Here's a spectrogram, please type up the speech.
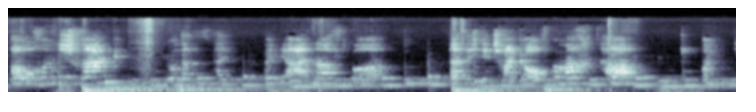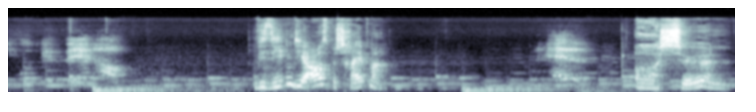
auch ein Schrank, nur dass es halt bei mir anders war, dass ich den Schrank aufgemacht habe und die Wut gesehen habe. Wie sieht denn die aus? Beschreib mal. Hell. Oh, schön.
